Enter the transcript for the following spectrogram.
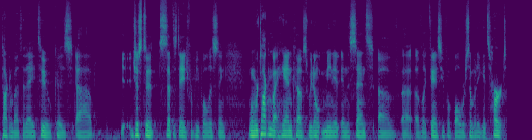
talking about today too, because uh, just to set the stage for people listening, when we're talking about handcuffs, we don't mean it in the sense of uh, of like fantasy football where somebody gets hurt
